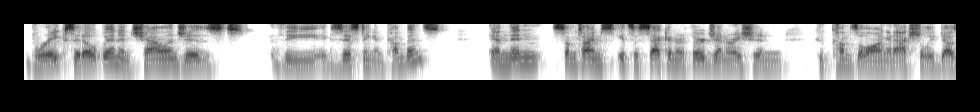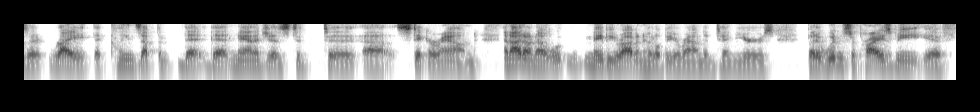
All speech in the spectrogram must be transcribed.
breaks it open and challenges the existing incumbents. And then sometimes it's a second or third generation who comes along and actually does it right that cleans up the, that that manages to to uh, stick around and i don't know maybe robinhood will be around in 10 years but it wouldn't surprise me if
